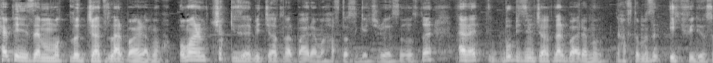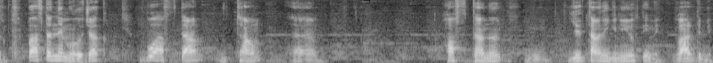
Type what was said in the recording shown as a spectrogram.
Hepinize mutlu Cadılar Bayramı. Umarım çok güzel bir Cadılar Bayramı haftası geçiriyorsunuzdur. Evet, bu bizim Cadılar Bayramı haftamızın ilk videosu. Bu hafta ne mi olacak? Bu hafta tam e, haftanın 7 tane günü yok değil mi? Var değil mi?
